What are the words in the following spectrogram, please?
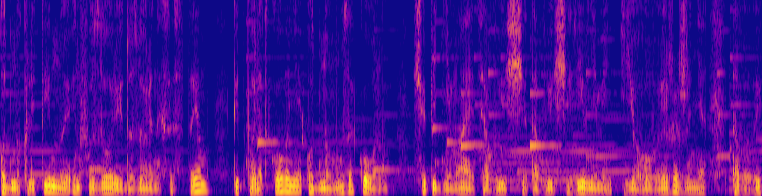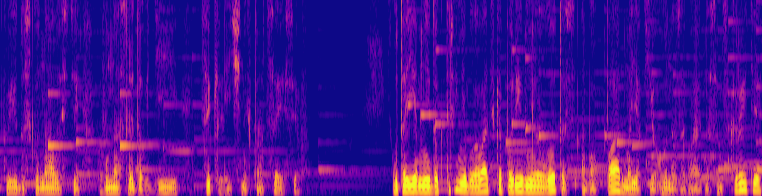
одноклітинної інфузорії до зоряних систем підпорядковані одному закону, що піднімається вище та вище рівнями його вираження та великої досконалості внаслідок дії циклічних процесів. У таємній доктрині Блаватська порівнює лотос або падма, як його називають на санскриті,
